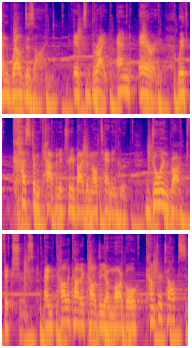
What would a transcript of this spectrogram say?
and well designed. It's bright and airy, with custom cabinetry by the Molteni Group, Dornbracht fixtures, and Calacatta Caldia marble countertops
